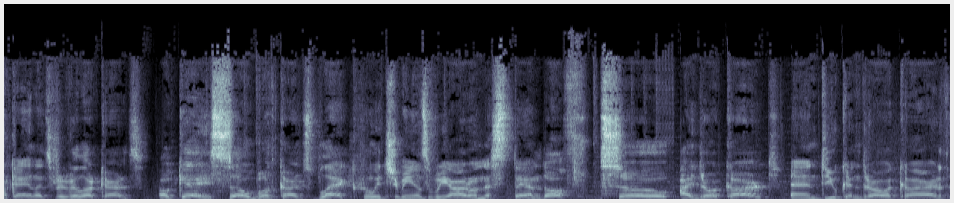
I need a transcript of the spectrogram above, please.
okay, let's reveal our cards. Okay, so both cards black, which means we are on a standoff. So I draw a card, and you can draw a card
